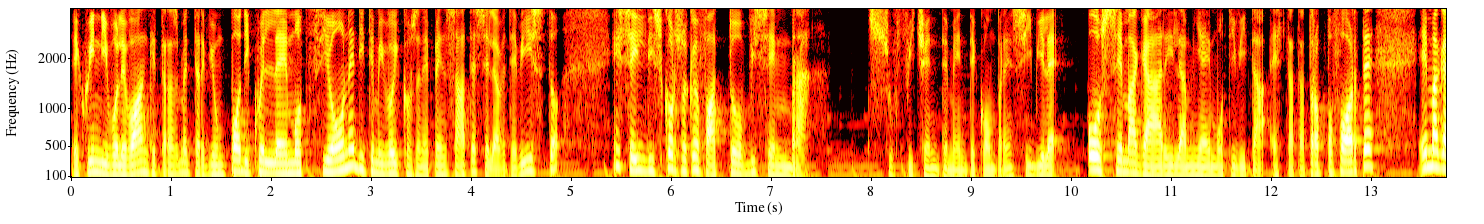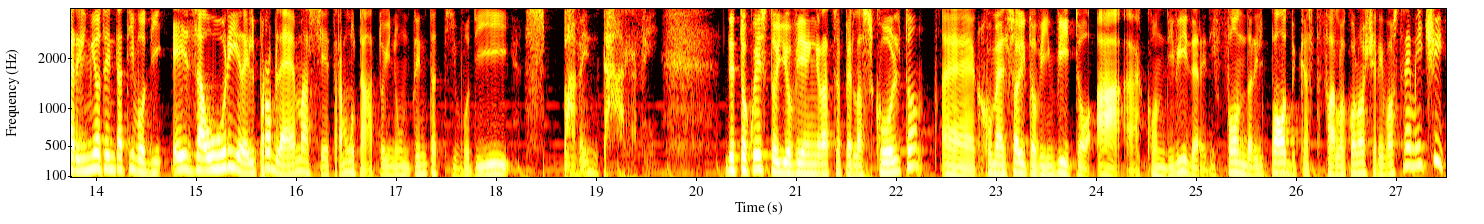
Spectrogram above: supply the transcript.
e quindi volevo anche trasmettervi un po' di quella emozione, ditemi voi cosa ne pensate, se l'avete visto e se il discorso che ho fatto vi sembra sufficientemente comprensibile o se magari la mia emotività è stata troppo forte e magari il mio tentativo di esaurire il problema si è tramutato in un tentativo di spaventarvi. Detto questo io vi ringrazio per l'ascolto, eh, come al solito vi invito a, a condividere, diffondere il podcast, farlo conoscere ai vostri amici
